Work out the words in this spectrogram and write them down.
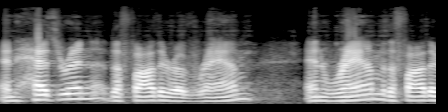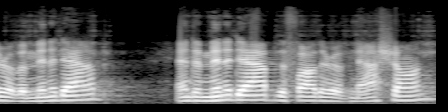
and Hezron, the father of Ram, and Ram, the father of Amminadab, and Amminadab, the father of Nahshon,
